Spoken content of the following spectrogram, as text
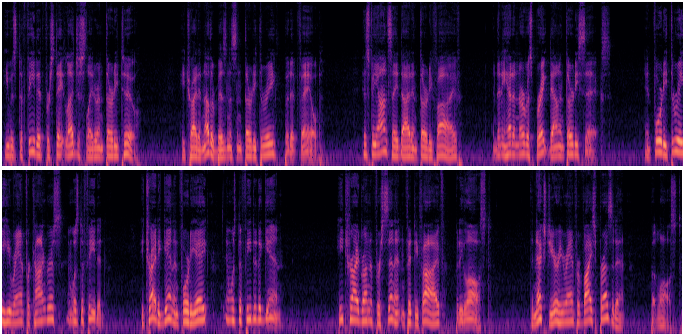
He was defeated for state legislator in 32. He tried another business in 33, but it failed. His fiancee died in 35, and then he had a nervous breakdown in 36. In 43, he ran for Congress and was defeated. He tried again in 48 and was defeated again. He tried running for Senate in 55, but he lost. The next year, he ran for vice president, but lost.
